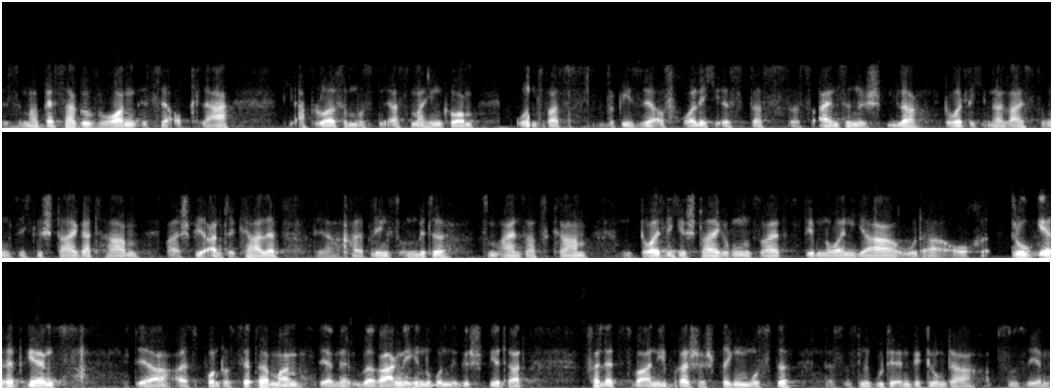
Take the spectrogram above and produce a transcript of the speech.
ist immer besser geworden, ist ja auch klar. Die Abläufe mussten erstmal hinkommen. Und was wirklich sehr erfreulich ist, dass, dass einzelne Spieler deutlich in der Leistung sich gesteigert haben. Beispiel Ante Kaleb, der halb links und Mitte zum Einsatz kam. Eine deutliche Steigerung seit dem neuen Jahr. Oder auch Joe Gerrit Gens, der als Pontus Zettermann, der eine überragende Hinrunde gespielt hat, verletzt war, in die Bresche springen musste. Das ist eine gute Entwicklung da abzusehen.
